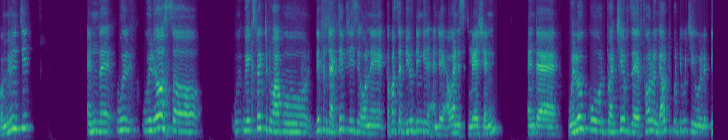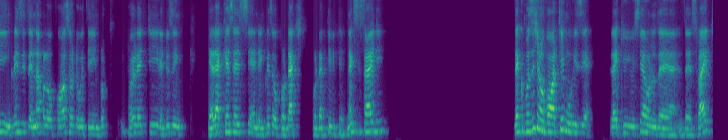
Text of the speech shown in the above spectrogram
community. And uh, we'll, we'll also we, we expect to have uh, different activities on uh, capacity building and uh, awareness creation. And uh, we look to achieve the following output, which will be increases the number of households with the improved toilet, reducing diarrhea cases, and increase of product productivity. Next slide. The composition of our team is like you see on the, the slide.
